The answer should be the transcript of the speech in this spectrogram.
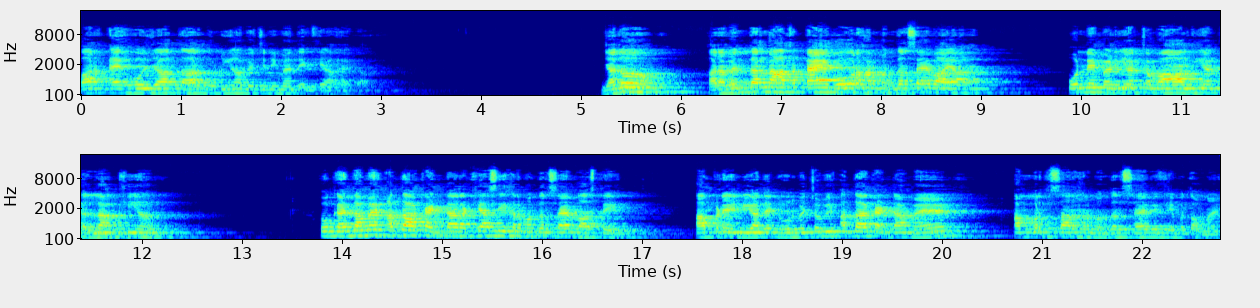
ਪਰ ਇਹੋ ਜਿਹਾ ਦਰ ਦੁਨੀਆ ਵਿੱਚ ਨਹੀਂ ਮੈਂ ਦੇਖਿਆ ਹੈਗਾ। ਜਦੋਂ ਰਵਿੰਦਰਨਾਥ ਟੈਗੋਰ ਹਰਮੰਦਰ ਸਾਹਿਬ ਆਇਆ, ਉਹਨੇ ਬੜੀਆਂ ਕਮਾਲ ਦੀਆਂ ਗੱਲਾਂ ਆਖੀਆਂ। ਉਹ ਕਹਿੰਦਾ, ਮੈਂ ਅੱਧਾ ਘੰਟਾ ਰੱਖਿਆ ਸੀ ਹਰਮੰਦਰ ਸਾਹਿਬ ਵਾਸਤੇ। ਆਪਣੇ ਇੰਡੀਆ ਦੇ ਟੂਰ ਵਿੱਚੋਂ ਵੀ ਅੱਧਾ ਘੰਟਾ ਮੈਂ ਅੰਮ੍ਰਿਤਸਰ ਹਰਮੰਦਰ ਸਾਹਿਬ ਵਿਖੇ ਬਤਾਉਣਾ ਹੈ।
